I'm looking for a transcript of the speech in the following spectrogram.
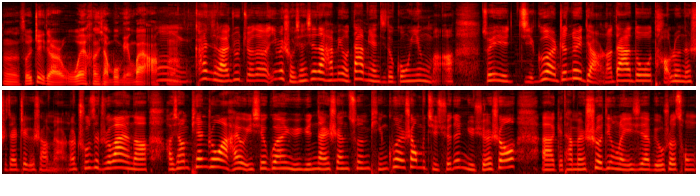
嗯，所以这点我也很想不明白啊。嗯，看起来就觉得，因为首先现在还没有大面积的供应嘛啊，所以几个针对点呢，大家都讨论的是在这个上面。那除此之外呢，好像片中啊还有一些关于云南山村贫困上不起学的女学生啊，给他们设。定了一些，比如说从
